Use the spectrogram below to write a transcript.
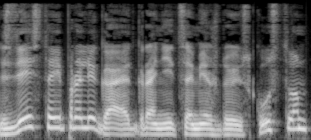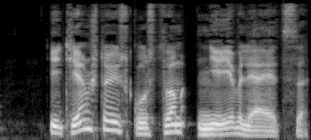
Здесь-то и пролегает граница между искусством и тем, что искусством не является.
